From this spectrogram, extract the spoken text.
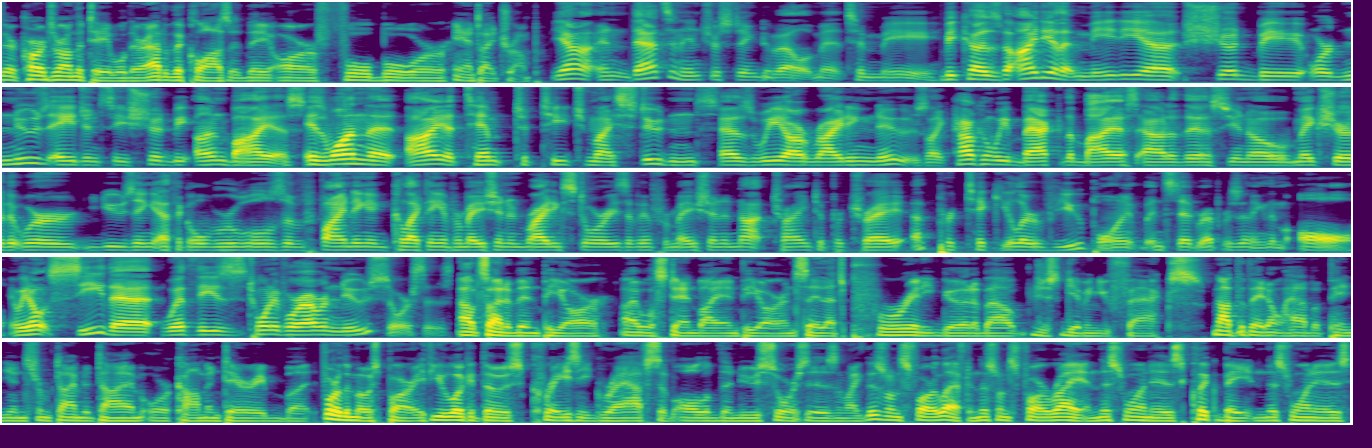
Their cards are on the table. They're out of the closet. They are full bore anti Trump. Yeah, and that's an interesting development to me because the idea that media should be or news agencies should be unbiased is one that I attempt to teach my students as we are writing news. Like, how can we back the bias out of this? You know, make sure that we're using ethical rules of finding and collecting information and writing stories of information and not trying to portray a particular viewpoint, but instead representing the them all. And we don't see that with these 24 hour news sources. Outside of NPR, I will stand by NPR and say that's pretty good about just giving you facts. Not that they don't have opinions from time to time or commentary, but for the most part, if you look at those crazy graphs of all of the news sources and like this one's far left and this one's far right and this one is clickbait and this one is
